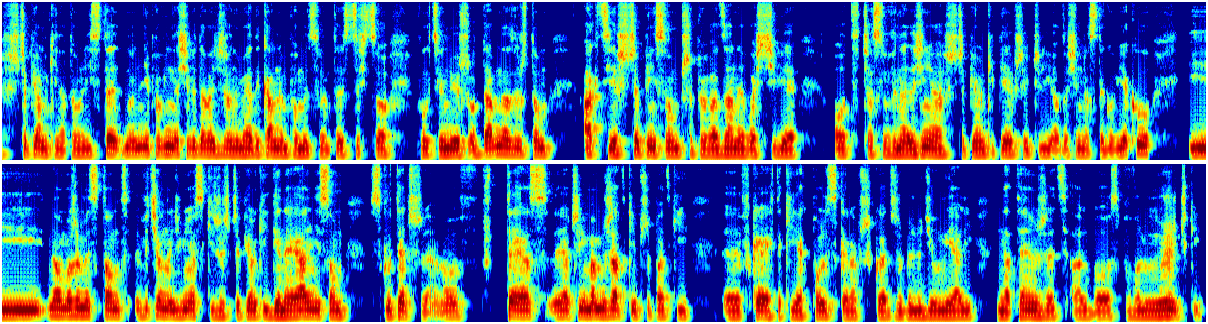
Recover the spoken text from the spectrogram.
szczepionki na tą listę no nie powinno się wydawać żadnym radykalnym pomysłem. To jest coś, co funkcjonuje już od dawna. Zresztą akcje szczepień są przeprowadzane właściwie od czasu wynalezienia szczepionki pierwszej, czyli od XVIII wieku i no, możemy stąd wyciągnąć wnioski, że szczepionki generalnie są skuteczne. No, teraz raczej mamy rzadkie przypadki e, w krajach takich jak Polska na przykład, żeby ludzie umierali na tężec albo z powodu różyczki.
